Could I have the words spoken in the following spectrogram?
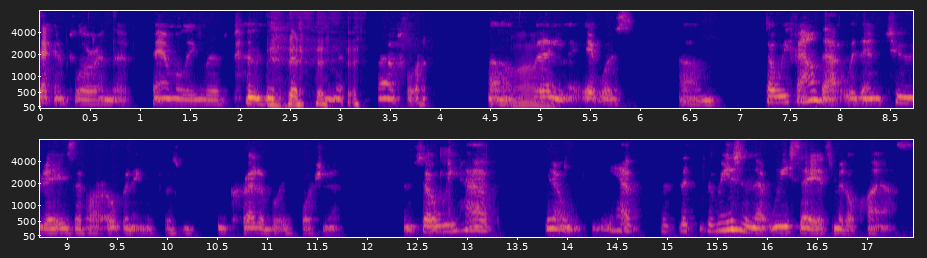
second floor, and the family lived on the ground floor. Um, wow. But anyway, it was. Um, so we found that within two days of our opening, which was incredibly fortunate. And so we have, you know, we have the, the reason that we say it's middle class.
